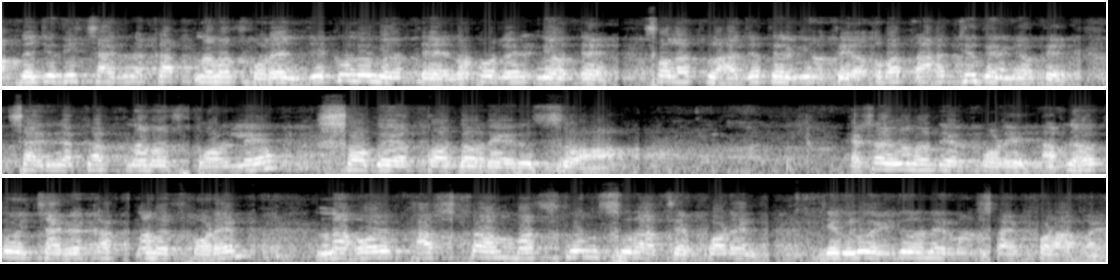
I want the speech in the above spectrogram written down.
আপনি যদি চার নামাজ পড়েন যে কোনো নিয়তে, নফলের নিয়তে, সলাতুল হাজতের নিয়তে অথবা তাহাজ্জুদের নিয়তে চার রাকাত নামাজ পড়লে সবে কদরের সওয়াব। এসার নামাজের পরে আপনি হয়তো ওই চার রেখাত নামাজ পড়েন না হয় ফার্স্টটা মাসকুন সুরা আছে, পড়েন, যেগুলো এই ধরনের মাসায় পড়া হয়।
